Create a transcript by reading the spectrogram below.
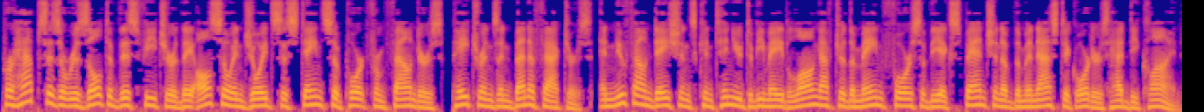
Perhaps as a result of this feature they also enjoyed sustained support from founders, patrons and benefactors, and new foundations continued to be made long after the main force of the expansion of the monastic orders had declined.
